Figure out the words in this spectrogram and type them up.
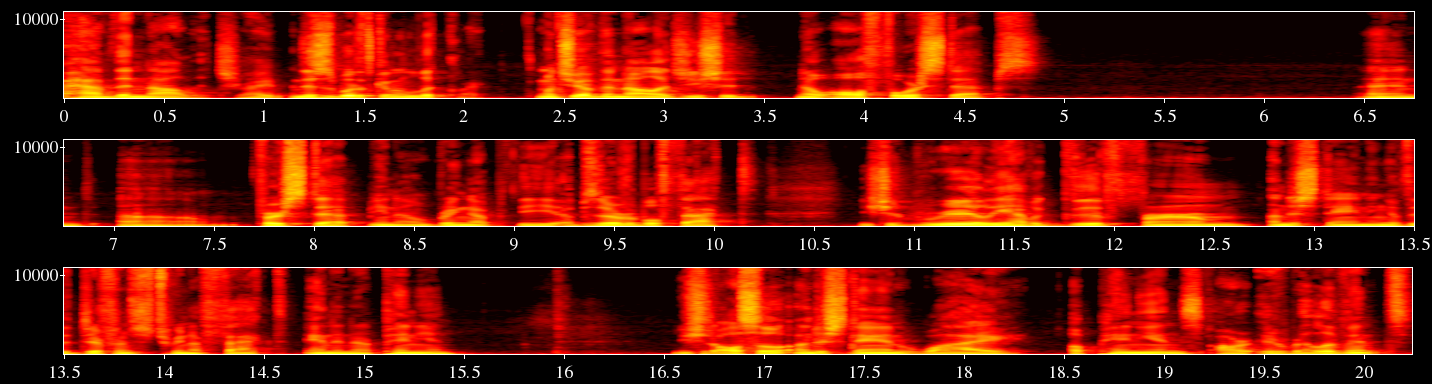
have the knowledge, right? And this is what it's going to look like. Once you have the knowledge, you should know all four steps. And um, first step, you know, bring up the observable fact. You should really have a good, firm understanding of the difference between a fact and an opinion. You should also understand why opinions are irrelevant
